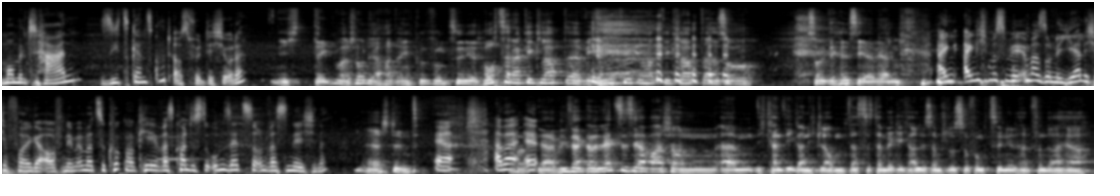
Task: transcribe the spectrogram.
Momentan sieht es ganz gut aus für dich, oder? Ich denke mal schon, der hat eigentlich gut funktioniert. Hochzeit hat geklappt, äh, WM-Titel hat geklappt, also sollte Hellseher werden. Eig eigentlich müssen wir immer so eine jährliche Folge aufnehmen, immer zu gucken, okay, was konntest du umsetzen und was nicht, ne? Ja, stimmt. Ja, aber, äh, ja, wie gesagt, aber letztes Jahr war schon, ähm, ich kann es eh gar nicht glauben, dass das dann wirklich alles am Schluss so funktioniert hat. Von daher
